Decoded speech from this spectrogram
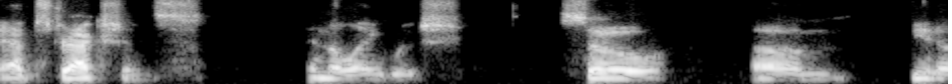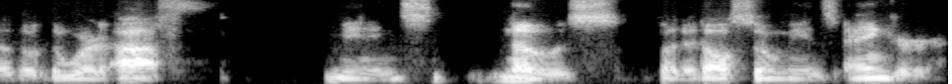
abstractions in the language. So, um, you know, the, the word af means nose, but it also means anger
